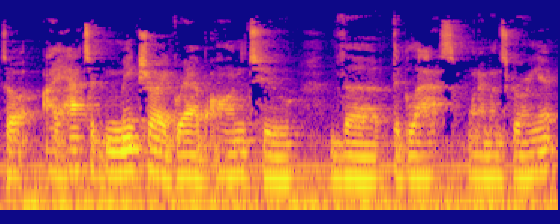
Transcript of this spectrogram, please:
So I have to make sure I grab onto the the glass when I'm unscrewing it.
